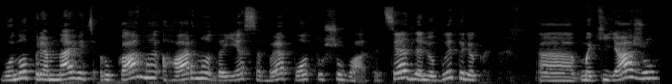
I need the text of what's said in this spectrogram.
воно прям навіть руками гарно дає себе потушувати. Це для любителів е, макіяжу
